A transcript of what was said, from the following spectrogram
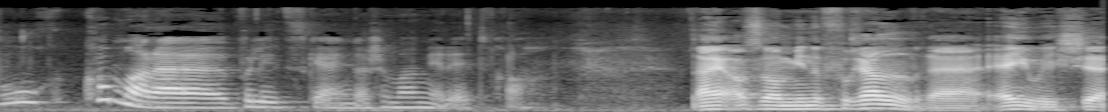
Hvor kommer det politiske engasjementet ditt fra? Nei, altså Mine foreldre er jo ikke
